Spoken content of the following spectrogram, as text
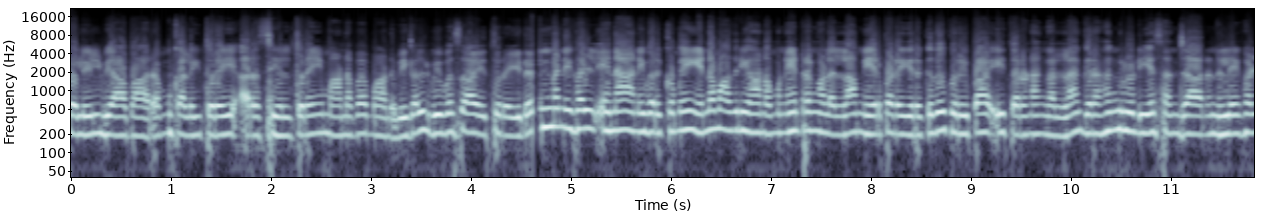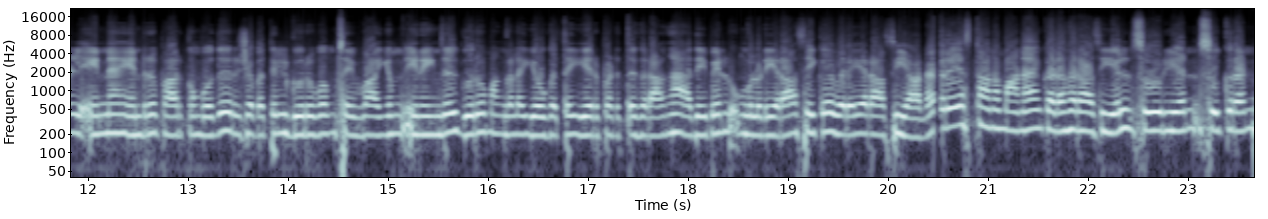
தொழில் வியாபாரம் கலைத்துறை அரசியல் துறை மாணவ மாணவிகள் விவசாயத்துறையினர் பெண்மணிகள் என அனைவருக்குமே என்ன மாதிரியான முன்னேற்றங்கள் எல்லாம் ஏற்பட இருக்குது? குறிப்பா இத்தருணங்கள்ல கிரகங்களுடைய சஞ்சார நிலைகள் என்ன என்று பார்க்கும்போது ரிஷபத்தில் குருவும் செவ்வாயும் இணைந்து குரு மங்கள யோகத்தை ஏற்படுத்துகிறாங்க. அதேபோல் உங்களுடைய ராசிக்கு விரய ராசியான விரயஸ்தானமான கடகராசியில் சூரியன் சுக்ரன்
